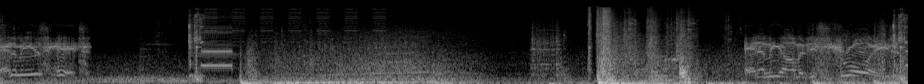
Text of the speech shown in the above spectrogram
Enemy is hit. Armor destroyed.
